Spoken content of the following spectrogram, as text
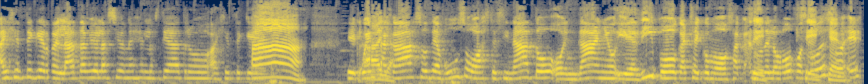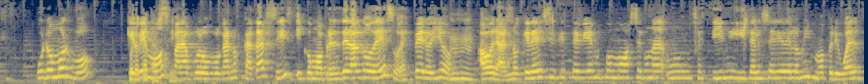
Hay gente que relata violaciones en los teatros, hay gente que, Ah, que cuenta casos de abuso o asesinato o engaño y Edipo, ¿cachai? Como sacando Sí, de los ojos. sí, Todo eso es puro morbo que Puro vemos catarsis. para provocarnos catarsis y como aprender algo de eso, espero yo. Ahora, no quiere decir que esté bien como hacer una, un festín y, teleserie de lo mismo, pero igual,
